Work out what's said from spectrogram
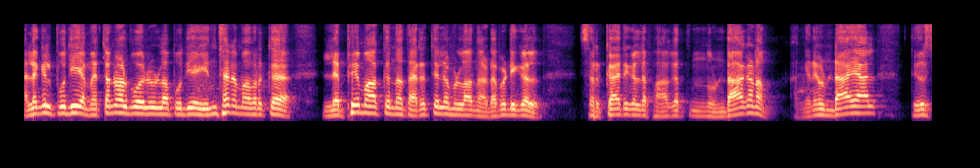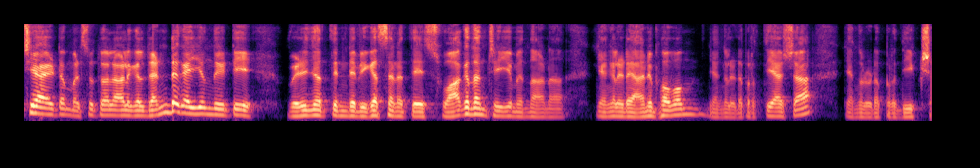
അല്ലെങ്കിൽ പുതിയ മെത്തനോൾ പോലുള്ള പുതിയ ഇന്ധനം അവർക്ക് ലഭ്യമാക്കുന്ന തരത്തിലുമുള്ള നടപടികൾ സർക്കാരുകളുടെ ഭാഗത്തു നിന്നുണ്ടാകണം. അങ്ങനെ ഉണ്ടായാൽ തീർച്ചയായിട്ടും മത്സ്യത്തൊഴിലാളികൾ രണ്ട് കൈയും നീട്ടി വിഴിഞ്ഞത്തിന്റെ വികസനത്തെ സ്വാഗതം ചെയ്യുമെന്നാണ് ഞങ്ങളുടെ അനുഭവം ഞങ്ങളുടെ പ്രത്യാശ ഞങ്ങളുടെ പ്രതീക്ഷ.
